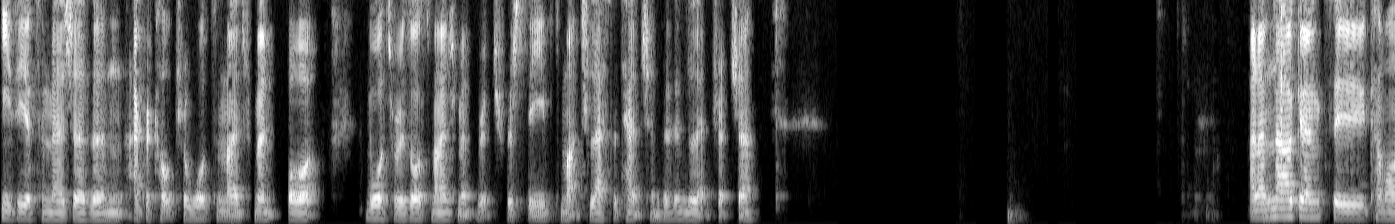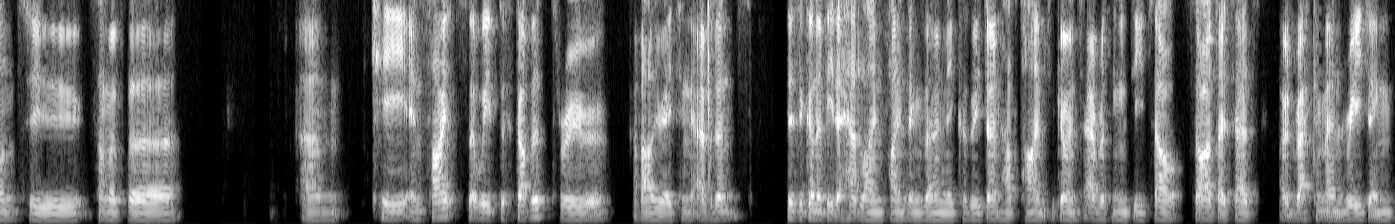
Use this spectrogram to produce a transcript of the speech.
easier to measure than agricultural water management or water resource management, which received much less attention within the literature. And I'm now going to come on to some of the um, key insights that we've discovered through evaluating the evidence. These are going to be the headline findings only because we don't have time to go into everything in detail. So as I said, I would recommend reading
